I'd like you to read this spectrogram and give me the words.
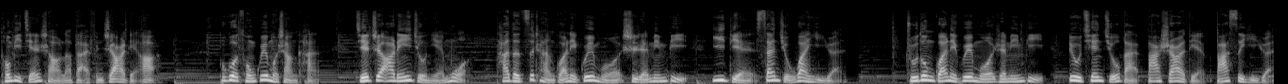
同比减少了百分之二点二。不过从规模上看，截至二零一九年末，它的资产管理规模是人民币一点三九万亿元，主动管理规模人民币六千九百八十二点八四亿元。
